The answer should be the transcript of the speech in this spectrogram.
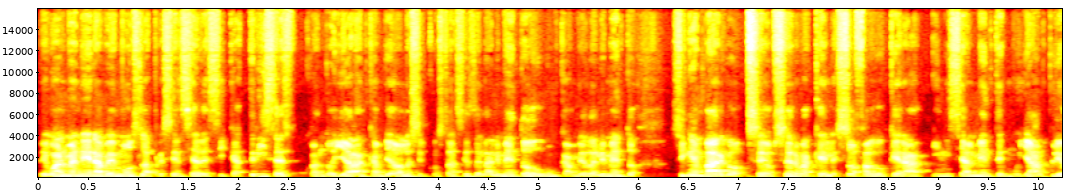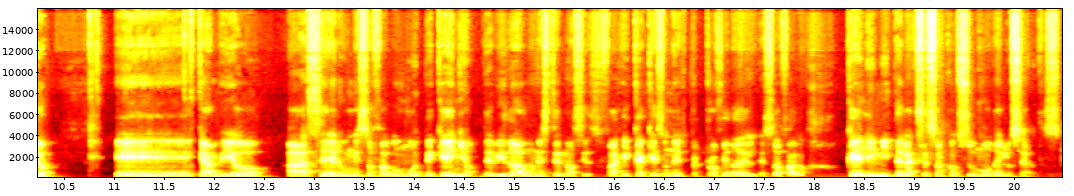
De igual manera vemos la presencia de cicatrices cuando ya han cambiado las circunstancias del alimento o un cambio de alimento. Sin embargo, se observa que el esófago, que era inicialmente muy amplio, eh, cambió a ser un esófago muy pequeño debido a una estenosis esofágica, que es una hipertrofia del esófago que limita el acceso al consumo de los cerdos.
